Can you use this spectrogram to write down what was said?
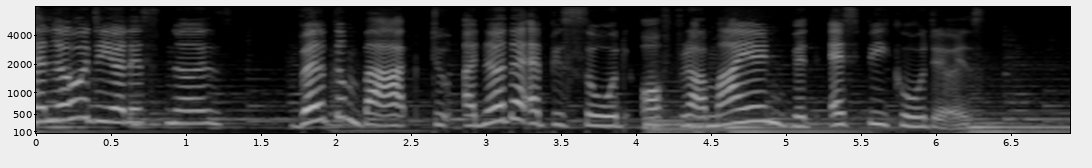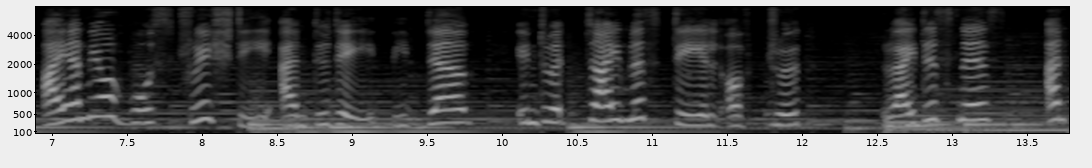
Hello, dear listeners. Welcome back to another episode of Ramayan with SP Coders. I am your host Srishti, and today we delve into a timeless tale of truth, righteousness, and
